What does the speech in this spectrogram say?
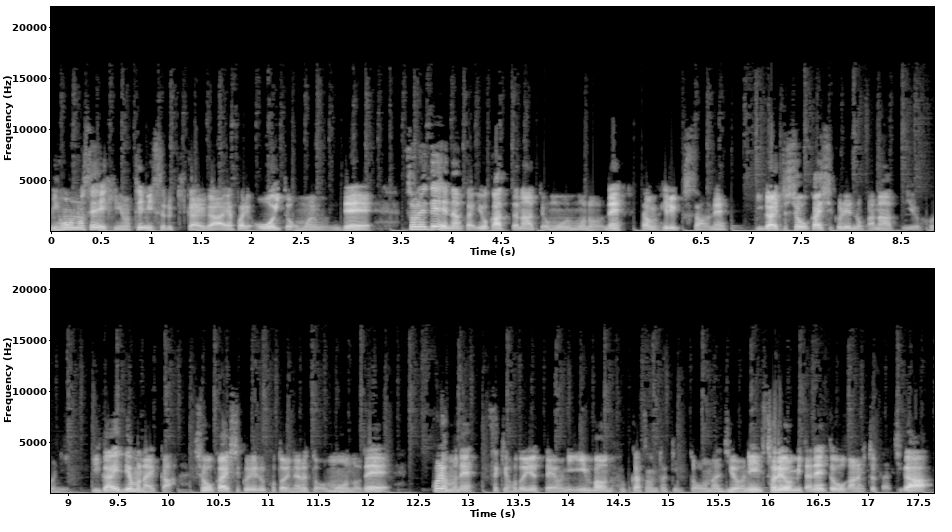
日本の製品を手にする機会がやっぱり多いと思うんで、それでなんか良かったなって思うものをね、多分フィリックスさんはね、意外と紹介してくれるのかなっていうふうに、意外でもないか、紹介してくれることになると思うので、これもね、先ほど言ったように、インバウンド復活の時と同じように、それを見たね、動画の人たちが、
